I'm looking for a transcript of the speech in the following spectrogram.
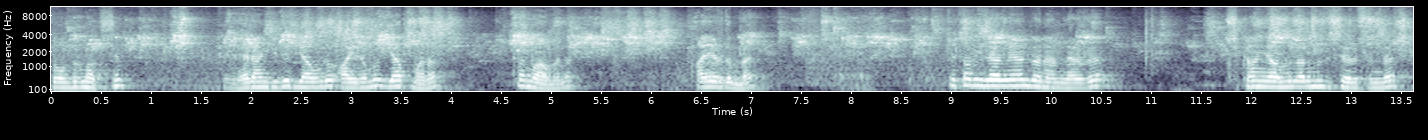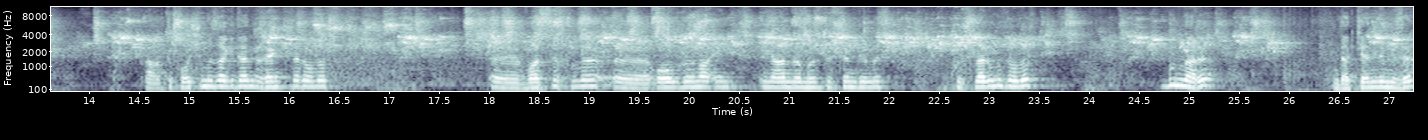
doldurmak için herhangi bir yavru ayrımı yapmadan tamamını ayırdım ben. Ve tabi ilerleyen dönemlerde çıkan yavrularımız içerisinde artık hoşumuza giden renkler olur. Ee, vasıflı e, olduğuna in- inandığımız, düşündüğümüz kuşlarımız olur. Bunları da kendimize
